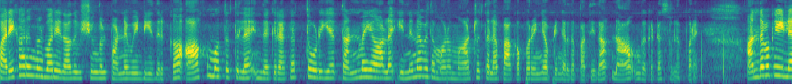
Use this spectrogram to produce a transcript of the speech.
பரிகாரங்கள் மாதிரி ஏதாவது விஷயங்கள் பண்ண வேண்டியது இருக்கா? ஆக மொத்தத்தில் இந்த கிரகத்துடைய தன்மையால் என்னென்ன விதமான மாற்றத்தெல்லாம் பார்க்க போகிறீங்க அப்படிங்கிறத பற்றி தான் நான் உங்ககிட்ட சொல்ல போகிறேன் அந்த வகையில்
